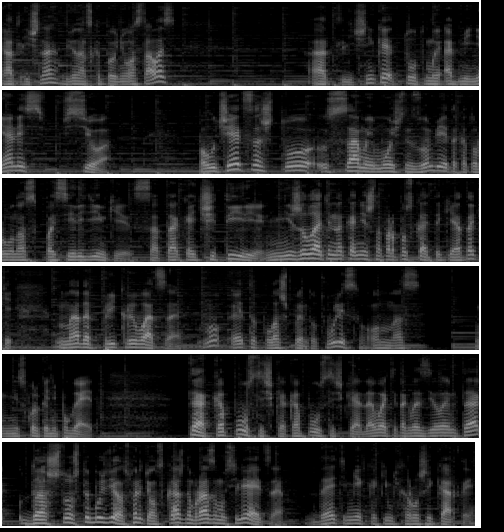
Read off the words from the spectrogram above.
Отлично, 12 кп у него осталось. Отличненько. Тут мы обменялись. Все. Получается, что самый мощный зомби это который у нас посерединке С атакой 4 Нежелательно, конечно, пропускать такие атаки. Надо прикрываться. Ну, этот лашпен тут вылез Он нас нисколько не пугает. Так, капусточка, капусточка. Давайте тогда сделаем так. Да что ж ты будешь делать? Смотрите, он с каждым разом усиляется. Дайте мне какие-нибудь хорошие карты.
